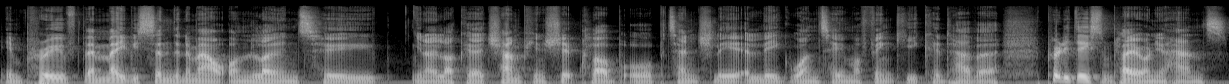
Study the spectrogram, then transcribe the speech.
improved, then maybe sending him out on loan to you know, like a championship club or potentially a League One team, I think you could have a pretty decent player on your hands.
